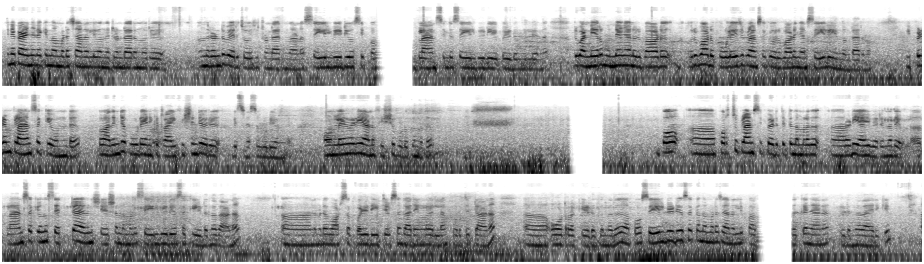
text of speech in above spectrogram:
പിന്നെ കഴിഞ്ഞിടയ്ക്ക് നമ്മുടെ ചാനലിൽ വന്നിട്ടുണ്ടായിരുന്ന ഒരു ഒന്ന് രണ്ട് പേര് ചോദിച്ചിട്ടുണ്ടായിരുന്നതാണ് സെയിൽ വീഡിയോസ് ഇപ്പം പ്ലാൻസിന്റെ സെയിൽ വീഡിയോ ഇപ്പോൾ ഇടുന്നില്ലെന്ന്. ഒരു വൺ ഇയർ മുന്നേ ഞാൻ ഒരുപാട് ഒരുപാട് കോളേജ് പ്ലാൻസ് ഒക്കെ ഒരുപാട് ഞാൻ സെയിൽ ചെയ്യുന്നുണ്ടായിരുന്നു. ഇപ്പോഴും പ്ലാൻസ് ഒക്കെ ഉണ്ട്. അപ്പോൾ അതിന്റെ കൂടെ എനിക്ക് ഡ്രൈ ഫിഷിന്റെ ഒരു ബിസിനസ് കൂടിയുണ്ട്. ഓൺലൈൻ വഴിയാണ് ഫിഷ് കൊടുക്കുന്നത്. അപ്പോൾ കുറച്ച് പ്ലാൻസ് ഇപ്പോൾ എടുത്തിട്ട് നമ്മളത് റെഡിയായി വരുന്നതേ ഉള്ളൂ. പ്ലാൻസ് ഒക്കെ ഒന്ന് സെറ്റ് ആയതിനു ശേഷം നമ്മൾ സെയിൽ വീഡിയോസ് ഒക്കെ ഇടുന്നതാണ്. നമ്മുടെ വാട്സപ്പ് വഴി ഡീറ്റെയിൽസും കാര്യങ്ങളും എല്ലാം കൊടുത്തിട്ടാണ് ഓർഡറൊക്കെ എടുക്കുന്നത്. അപ്പോൾ സെയിൽ വീഡിയോസൊക്കെ നമ്മുടെ ചാനലിൽ അതൊക്കെ ഞാൻ ഇടുന്നതായിരിക്കും.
